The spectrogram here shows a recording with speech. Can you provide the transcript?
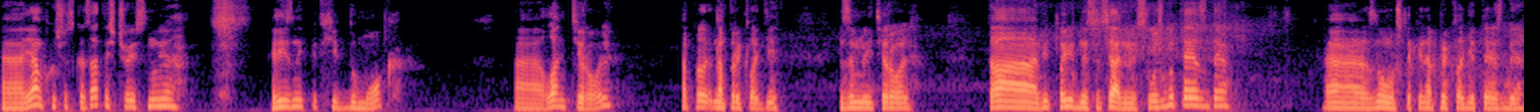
е, я вам хочу сказати, що існує різний підхід думок. Е, Лантіроль, на прикладі землі Тіроль, та відповідної соціальної служби ТСД, знову ж таки, на прикладі ТСД,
